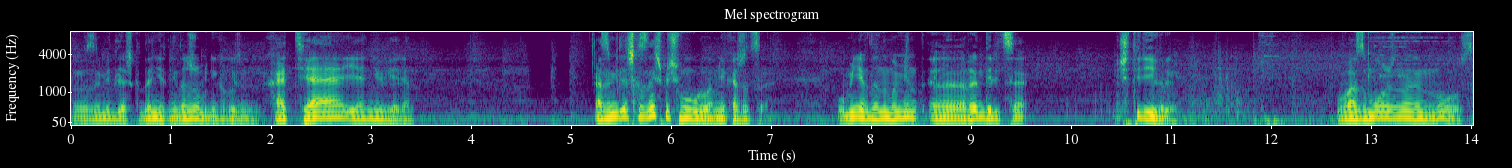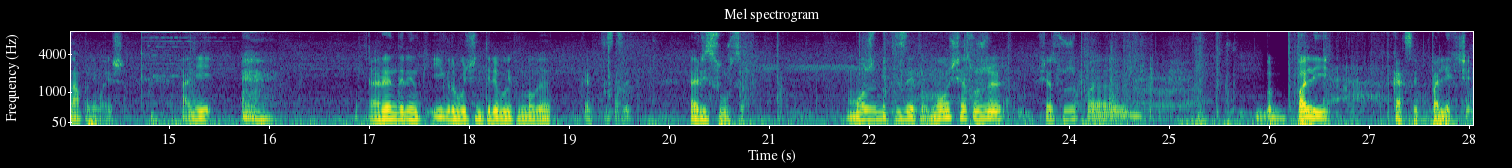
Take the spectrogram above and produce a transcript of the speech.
замедляшка? Да нет, не должно быть никакой замедляшки. Хотя я не уверен. А замедляшка, знаешь, почему была, мне кажется? У меня в данный момент э, рендерится 4 игры. Возможно, ну, сам понимаешь. Они Рендеринг игр очень требует много, как сказать, ресурсов. Может быть из-за этого. Но сейчас уже, сейчас уже по... Поли Как сказать, полегче.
